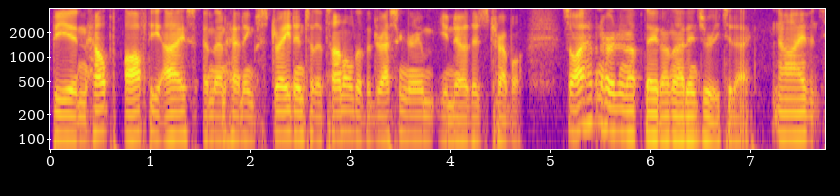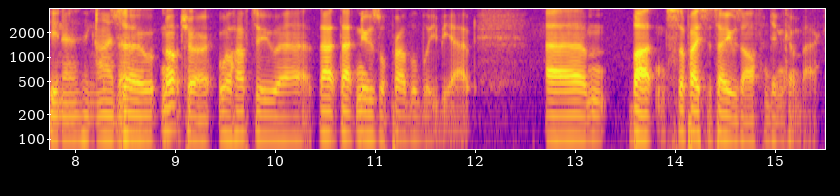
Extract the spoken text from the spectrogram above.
being helped off the ice and then heading straight into the tunnel to the dressing room, you know there's trouble. So I haven't heard an update on that injury today. no, I haven't seen anything either. So not sure. We'll have to. Uh, that that news will probably be out. Um, but suffice to say, he was off and didn't come back.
